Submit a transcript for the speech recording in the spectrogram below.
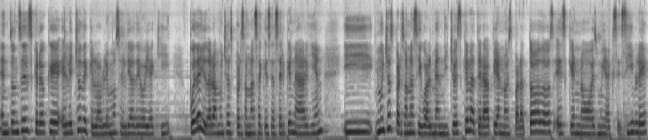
Entonces creo que el hecho de que lo hablemos el día de hoy aquí, puede ayudar a muchas personas a que se acerquen a alguien y muchas personas igual me han dicho es que la terapia no es para todos, es que no es muy accesible.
